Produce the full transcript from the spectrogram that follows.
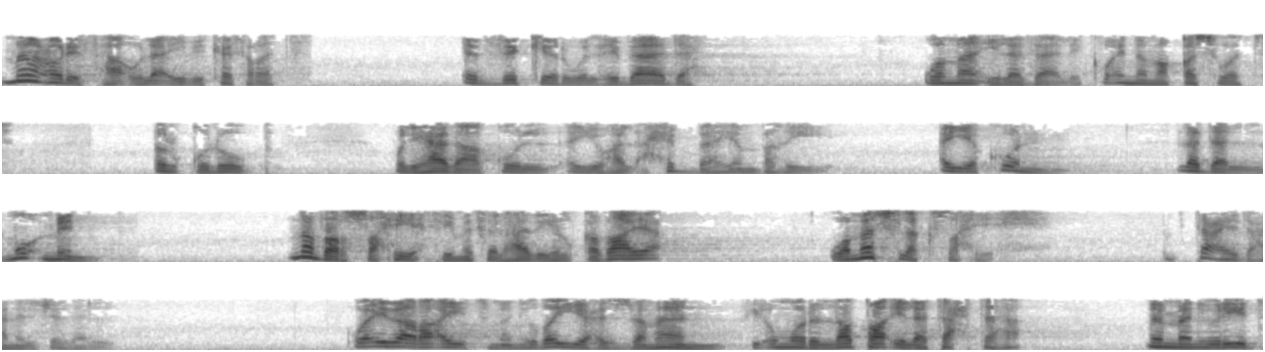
ما عرف هؤلاء بكثرة الذكر والعبادة وما إلى ذلك وإنما قسوة القلوب. ولهذا أقول أيها الأحبة ينبغي أن يكون لدى المؤمن نظر صحيح في مثل هذه القضايا ومسلك صحيح ابتعد عن الجدل. وإذا رأيت من يضيع الزمان في أمور لا طائلة تحتها ممن يريد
